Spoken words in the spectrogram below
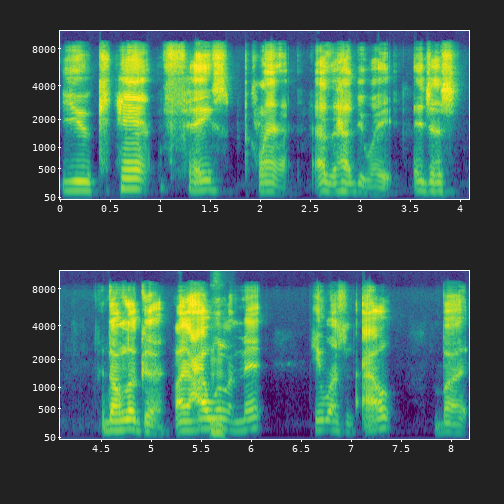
you can't face Plant as a heavyweight. It just it don't look good. Like I will mm-hmm. admit, he wasn't out, but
